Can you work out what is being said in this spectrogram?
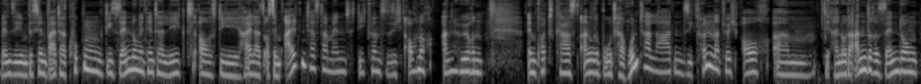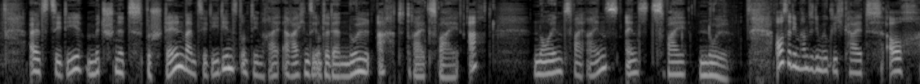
wenn Sie ein bisschen weiter gucken, die Sendungen hinterlegt aus die Highlights aus dem Alten Testament. Die können Sie sich auch noch anhören im Podcast-Angebot herunterladen. Sie können natürlich auch ähm, die eine oder andere Sendung als CD-Mitschnitt bestellen beim CD-Dienst und den erreichen Sie unter der 08328 921 120. Außerdem haben Sie die Möglichkeit, auch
